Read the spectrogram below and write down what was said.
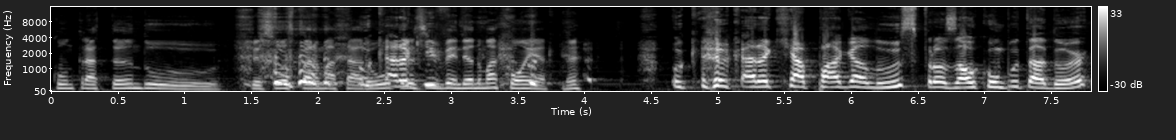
Contratando pessoas para matar outras que... e vendendo maconha, né? O, cara que apaga a luz pra usar o computador,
